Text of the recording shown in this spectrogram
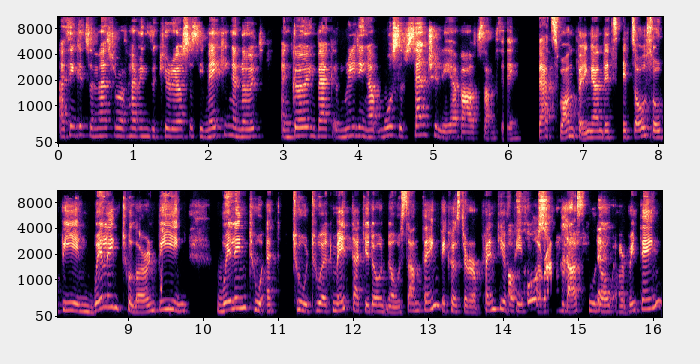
I think it's a matter of having the curiosity, making a note, and going back and reading up more substantially about something. That's one thing. And it's it's also being willing to learn being willing to to to admit that you don't know something because there are plenty of, of people course. around us who know everything.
